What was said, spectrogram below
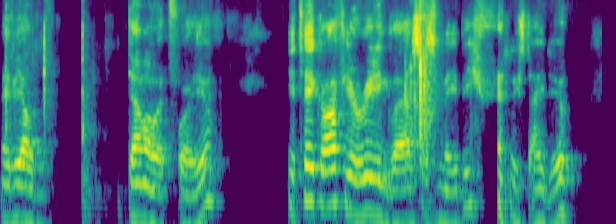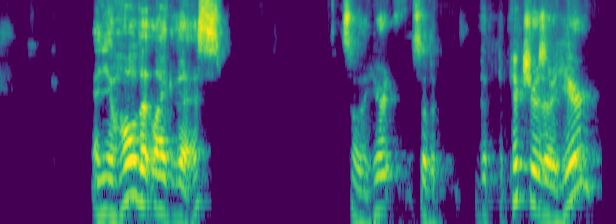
Maybe I'll demo it for you. You take off your reading glasses, maybe, at least I do, and you hold it like this. So here, so the, the, the pictures are here,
